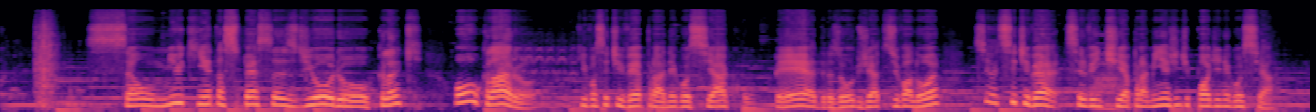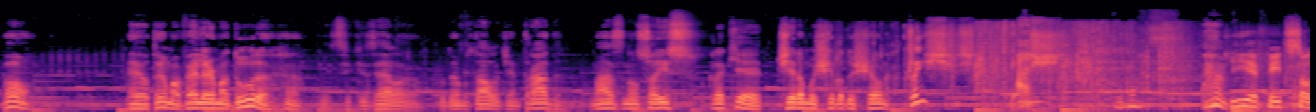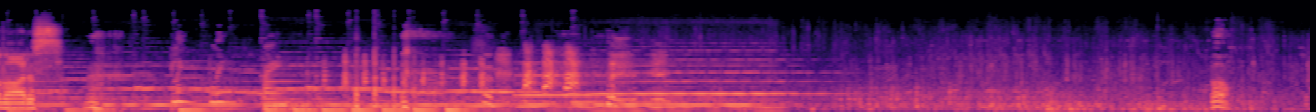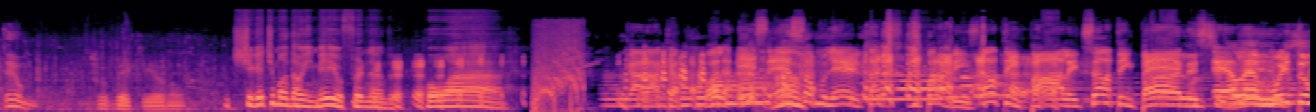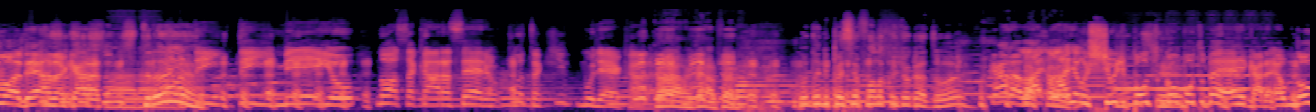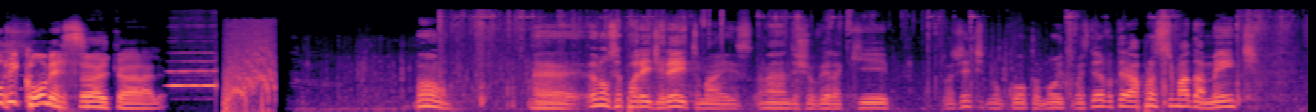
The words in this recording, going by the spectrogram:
São 1.500 peças de ouro, Clank. Ou, claro, que você tiver para negociar com pedras ou objetos de valor. Se, se tiver serventia para mim, a gente pode negociar. Bom, é, eu tenho uma velha armadura, que se quiser ela, podemos dá-la de entrada. Mas não só isso. O Clank é, tira a mochila do chão, né? Splash. Que efeitos sonoros. Plim, plim, plim. Bom, eu tenho. Deixa eu ver aqui, eu não. Cheguei a te mandar um e-mail, Fernando, com a. Caraca, olha, esse- essa mulher tá de, de parabéns. Ela tem pallets, ela tem pegos. Ela é muito moderna, cara. Ela tem, tem e-mail. Nossa, cara, sério. Puta, que mulher, cara. Cara, cara, pera. Quando o NPC fala com o jogador. Cara, lá, lá é o shield.com.br, cara. É o novo e-commerce. Ai, caralho. Bom, é, eu não separei direito, mas. ah, deixa eu ver aqui. A gente não conta muito, mas devo ter aproximadamente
